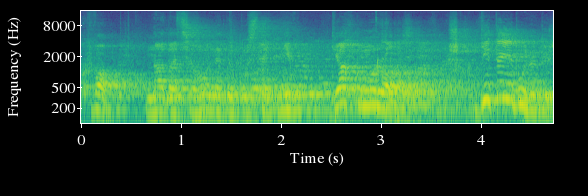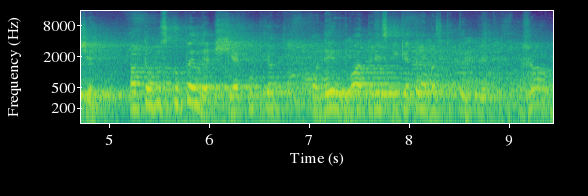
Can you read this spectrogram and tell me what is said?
Хвап. Треба цього не допустити ні в якому разі. Дітей будуть вчити. Автобус купили, ще куплять. Один, два, три, скільки треба, куплять. Жалко.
